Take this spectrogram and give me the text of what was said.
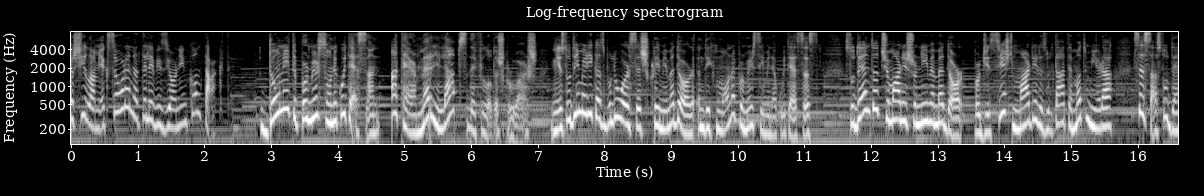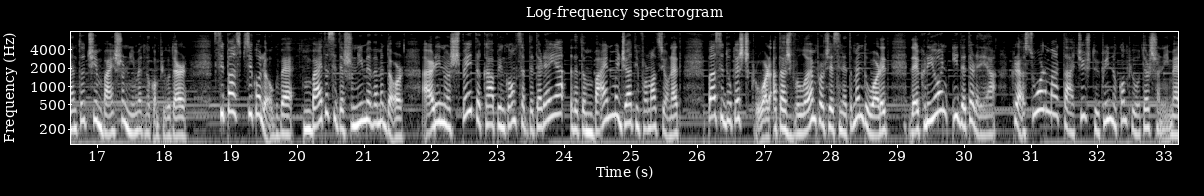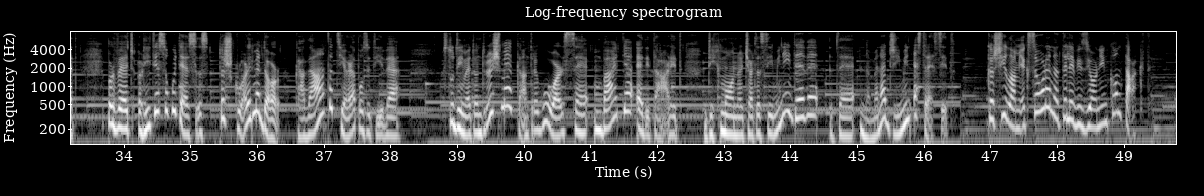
Këshilla mjekësore në televizionin Kontakt. Doni të përmirësoni kujtesën? Atëherë merr një laps dhe fillo të shkruash. Një studim i ri ka zbuluar se shkrimi me dorë ndihmon në përmirësimin e kujtesës. Studentët që marrin shënime me dorë përgjithsisht marrin rezultate më të mira se sa studentët që i mbajnë shënimet në kompjuter. Sipas psikologëve, mbajtësit e shënimeve me dorë arrijnë më shpejt të kapin konceptet e reja dhe të mbajnë më gjatë informacionet, pasi duke shkruar ata zhvillojnë procesin e të menduarit dhe krijojnë ide të reja, krahasuar me ata që i shtypin në kompjuter shënimet. Përveç rritjes së kujtesës, të shkruarit me dorë ka dhe anë të tjera pozitive. Studime të ndryshme kanë treguar se mbajtja e ditarit ndihmon në qartësimin e ideve dhe në menaxhimin e stresit. Këshilla mjekësore në televizionin Kontakt.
